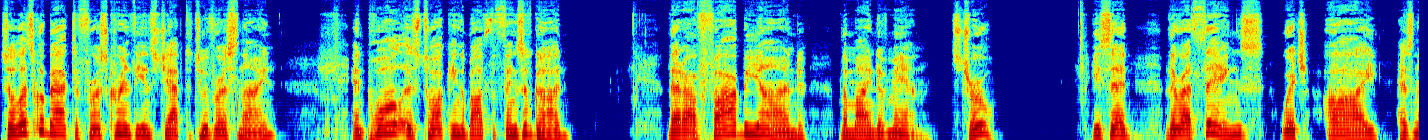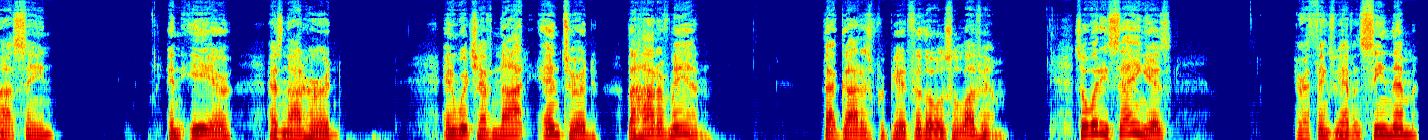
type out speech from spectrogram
So let's go back to 1 Corinthians chapter 2 verse 9 and Paul is talking about the things of God that are far beyond the mind of man. It's true. He said, there are things which eye has not seen, an ear has not heard, and which have not entered the heart of man, that God has prepared for those who love him. So what he's saying is, there are things we haven't seen them,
